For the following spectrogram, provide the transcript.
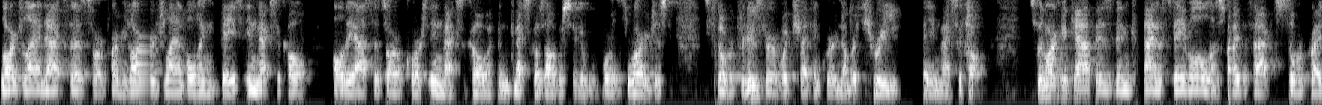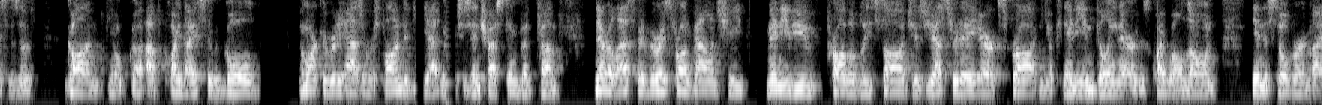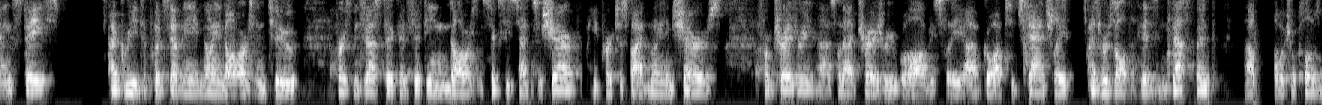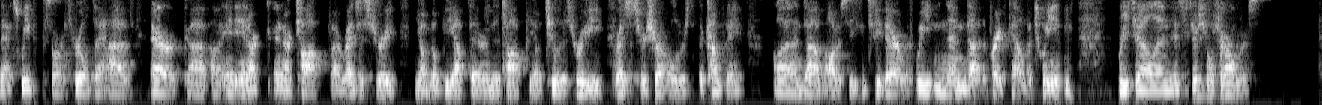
Large land access, or pardon me, large land holding base in Mexico. All the assets are, of course, in Mexico, and Mexico is obviously the world's largest silver producer, which I think we're number three in Mexico. So the market cap has been kind of stable, despite the fact silver prices have gone, you know, up quite nicely with gold. The market really hasn't responded yet, which is interesting, but um, Nevertheless, we have a very strong balance sheet. Many of you probably saw just yesterday Eric Sprott, you know, Canadian billionaire who's quite well known in the silver and mining space, agreed to put $78 million into First Majestic at $15.60 a share. He purchased 5 million shares from Treasury. Uh, so that Treasury will obviously uh, go up substantially as a result of his investment uh, which will close next week. So we're thrilled to have Eric uh, in, in, our in our top uh, registry. You know, he'll be up there in the top, you know, two or three registered shareholders of the company. And uh, obviously, you can see there with Wheaton and uh, the breakdown between retail and institutional shareholders.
